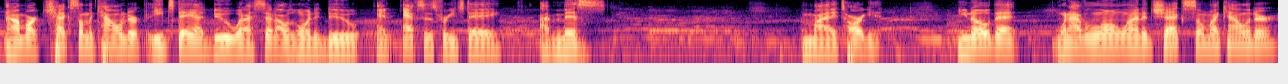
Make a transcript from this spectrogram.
And I mark checks on the calendar each day I do what I said I was going to do, and X's for each day I miss my target. You know that when I have a long line of checks on my calendar,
